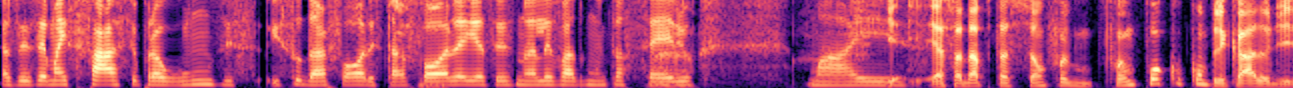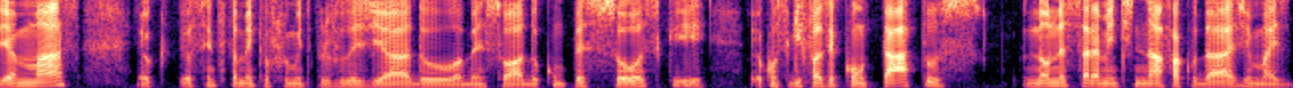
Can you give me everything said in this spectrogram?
às vezes é mais fácil pra alguns es- estudar fora, estar Sim. fora, e às vezes não é levado muito a sério. E- Mas. e essa adaptação foi, foi um pouco complicada, eu diria, mas eu, eu sinto também que eu fui muito privilegiado, abençoado com pessoas que eu consegui fazer contatos, não necessariamente na faculdade, mas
